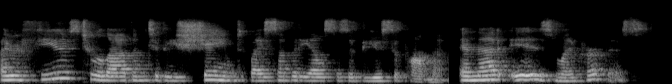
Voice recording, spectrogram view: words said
I refuse to allow them to be shamed by somebody else's abuse upon them. And that is my purpose.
